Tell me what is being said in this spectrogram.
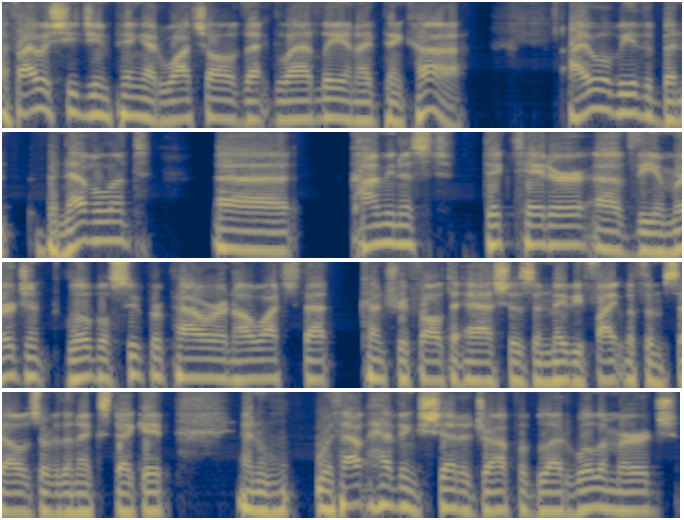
if I was Xi Jinping, I'd watch all of that gladly, and I'd think, "Huh, I will be the ben- benevolent uh, communist dictator of the emergent global superpower, and I'll watch that country fall to ashes and maybe fight with themselves over the next decade. And without having shed a drop of blood, we'll emerge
